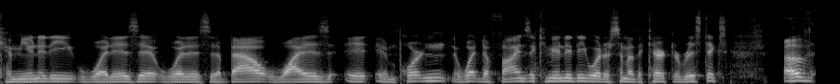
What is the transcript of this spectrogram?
community. What is it? What is it about? Why is it important? What defines a community? What are some of the characteristics of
